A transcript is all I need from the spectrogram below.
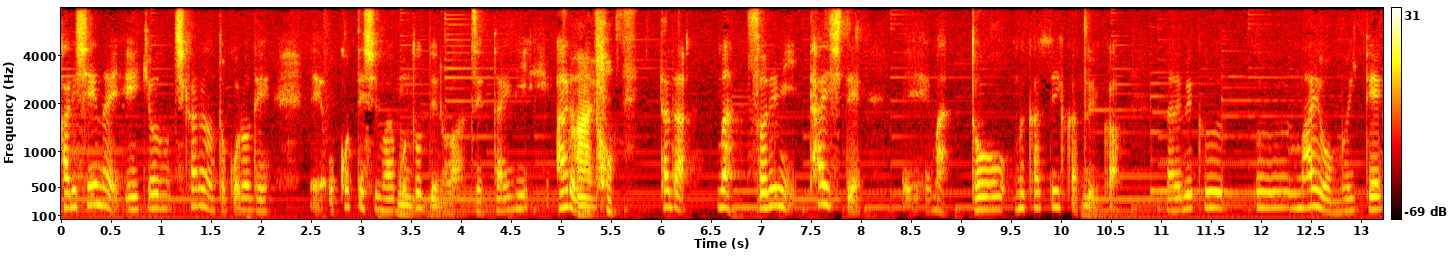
計り知れない影響の力のところで、えー起こってしまうことっていうのは絶対にあるのと、ただ、まあ、それに対して、えーまあ、どう向かっていくかというか、なるべくうん前を向いて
